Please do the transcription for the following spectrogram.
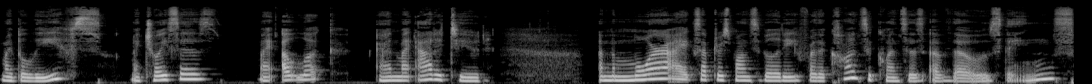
my beliefs, my choices, my outlook, and my attitude. And the more I accept responsibility for the consequences of those things,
